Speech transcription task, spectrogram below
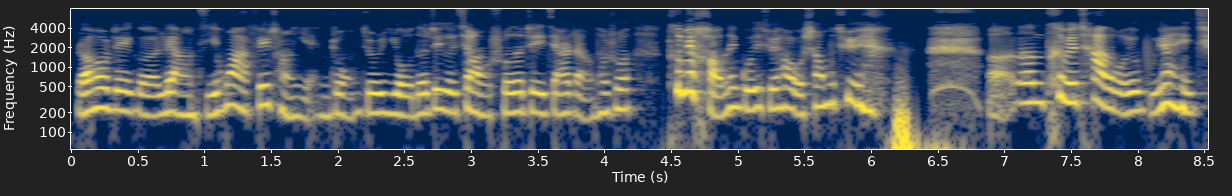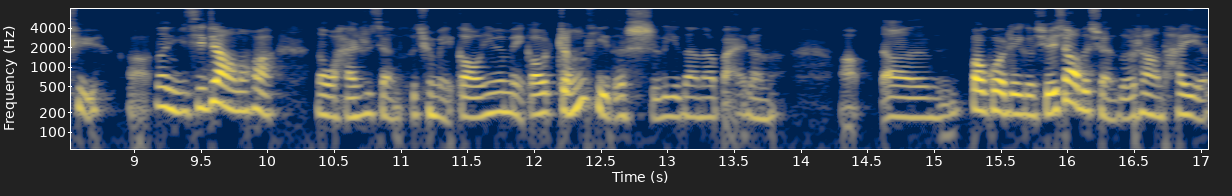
然后这个两极化非常严重，就是有的这个像我说的这家长，他说特别好那国际学校我上不去，啊，那特别差的我又不愿意去啊，那与其这样的话，那我还是选择去美高，因为美高整体的实力在那摆着呢，啊，嗯，包括这个学校的选择上，他也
